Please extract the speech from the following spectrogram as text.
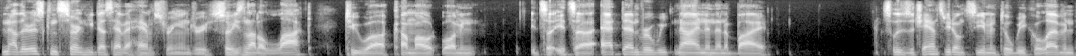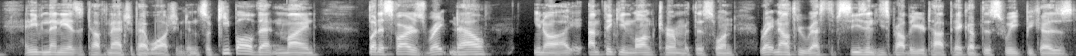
Now there is concern he does have a hamstring injury, so he's not a lock to uh, come out. Well, I mean, it's a it's a at Denver week nine and then a bye. So there's a chance we don't see him until week 11, and even then he has a tough matchup at Washington. So keep all of that in mind. But as far as right now, you know, I, I'm thinking long term with this one. Right now through rest of season, he's probably your top pickup this week because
